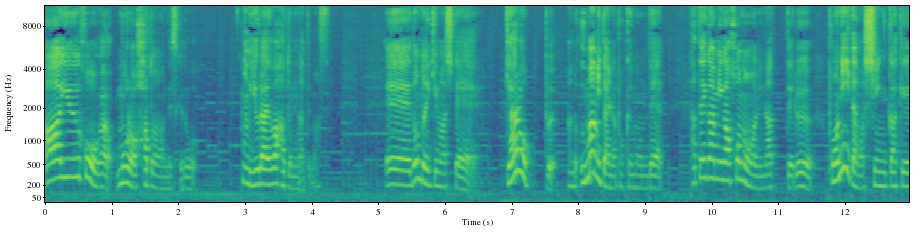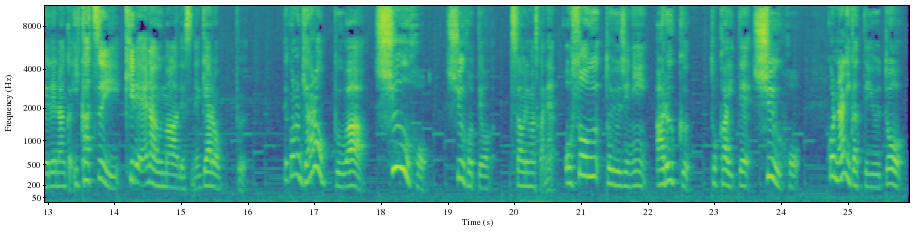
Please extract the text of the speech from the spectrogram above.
ああいう方がもろ鳩なんですけど、でも由来は鳩になってます。えー、どんどん行きまして、ギャロップ。あの、馬みたいなポケモンで、縦紙が炎になってる、ポニータの進化系でなんかいかつい、綺麗な馬ですね、ギャロップ。で、このギャロップは、シューホ。シューホって伝わりますかね？襲うという字に、歩くと書いて、シューホ。これ何かっていうと、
